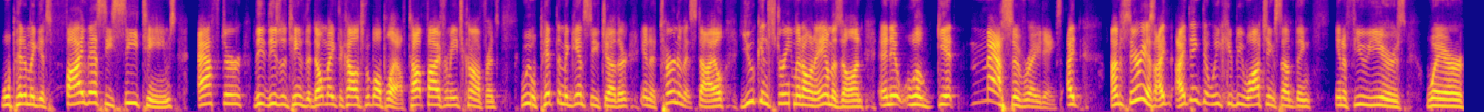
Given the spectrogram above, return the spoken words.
We'll pit them against five SEC teams after the, these are the teams that don't make the college football playoff, top five from each conference. We will pit them against each other in a tournament style. You can stream it on Amazon and it will get massive ratings. I, I'm serious. I, I think that we could be watching something in a few years where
